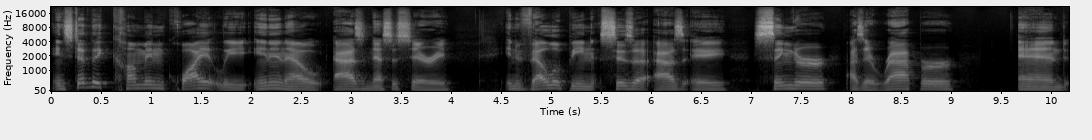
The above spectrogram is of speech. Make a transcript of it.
Instead, they come in quietly, in and out as necessary, enveloping SZA as a singer, as a rapper, and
